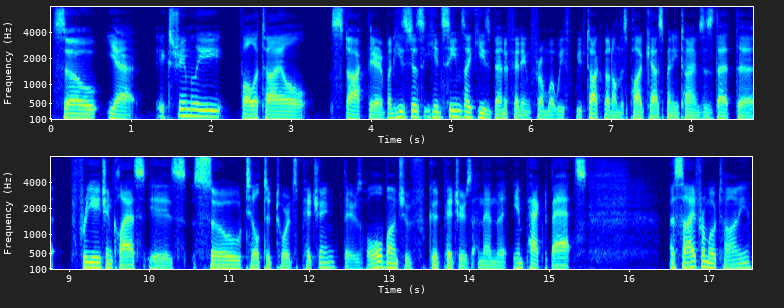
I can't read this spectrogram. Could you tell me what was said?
So yeah, extremely volatile stock there, but he's just it seems like he's benefiting from what we've we've talked about on this podcast many times is that the free agent class is so tilted towards pitching. There's a whole bunch of good pitchers and then the impact bats aside from Ohtani,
